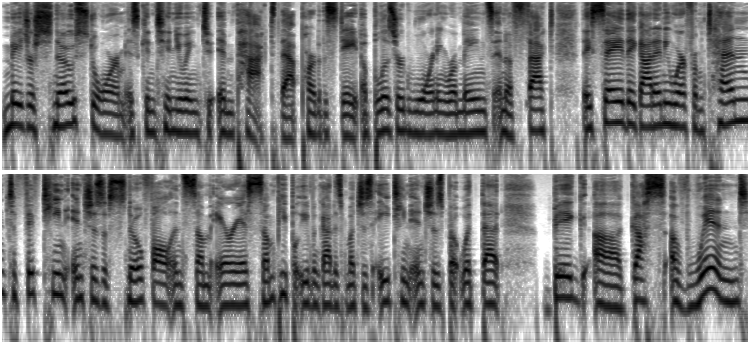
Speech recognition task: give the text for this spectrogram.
major snowstorm is continuing to impact that part of the state. A blizzard warning remains in effect. They say they got anywhere from 10 to 15 inches of snowfall in some areas. Some people even got as much as 18 inches. But with that big uh, gusts of wind,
